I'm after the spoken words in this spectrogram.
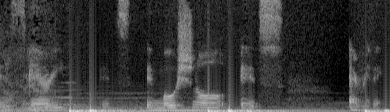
It's scary. Emotional. It's everything.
